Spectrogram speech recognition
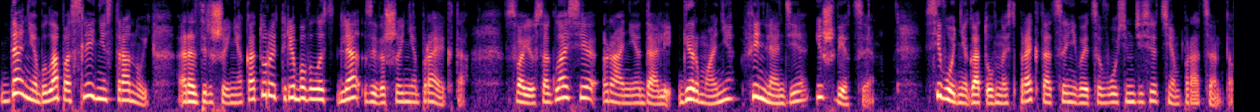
Дания была последней страной, разрешение которой требовалось для завершения проекта. Свое согласие ранее дали Германия, Финляндия и Швеция. Сегодня готовность проекта оценивается 87%.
